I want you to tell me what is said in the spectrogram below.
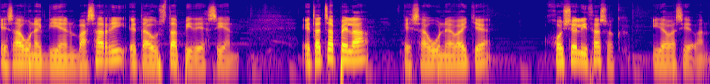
ezagunek dien basarri eta ustapide zien. Eta txapela, ezagune baite, Jose Lizasok irabazi eban.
